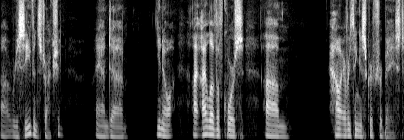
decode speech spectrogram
uh, receive instruction, and um, you know, I, I love, of course, um, how everything is scripture based,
